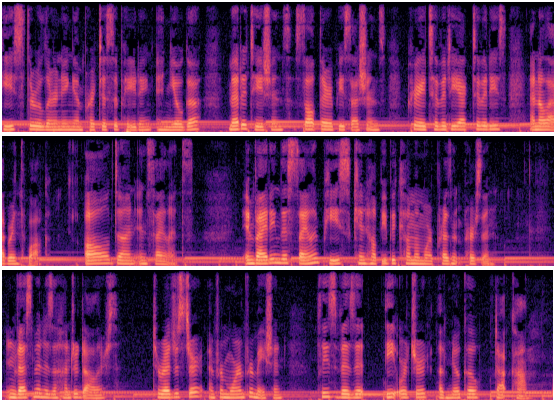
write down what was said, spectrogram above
peace through learning and participating in yoga, meditations, salt therapy sessions, creativity activities, and a labyrinth walk, all done in silence. Inviting this silent peace can help you become a more present person. Investment is $100. To register and for more information, please visit theorchardofnoco.com.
